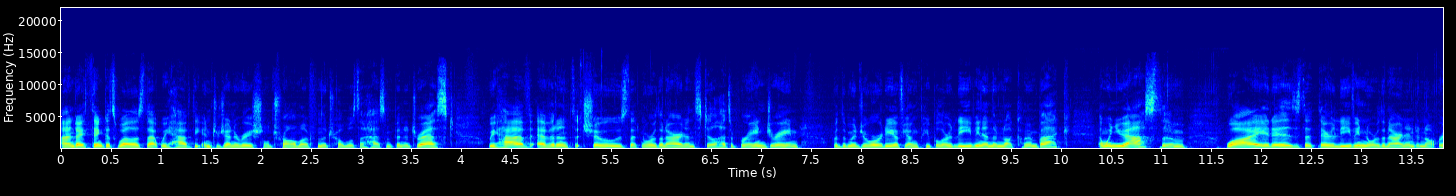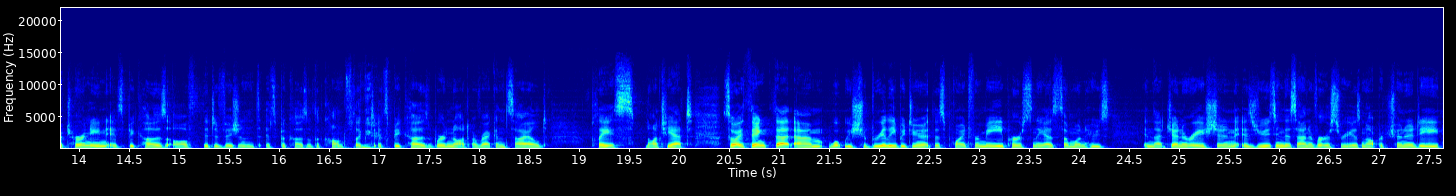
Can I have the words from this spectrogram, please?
And I think, as well as that, we have the intergenerational trauma from the Troubles that hasn't been addressed. We have evidence that shows that Northern Ireland still has a brain drain where the majority of young people are leaving and they're not coming back. And when you ask them why it is that they're leaving Northern Ireland and not returning, it's because of the divisions, it's because of the conflict, yeah. it's because we're not a reconciled place, not yet. So I think that um, what we should really be doing at this point, for me personally, as someone who's in that generation, is using this anniversary as an opportunity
